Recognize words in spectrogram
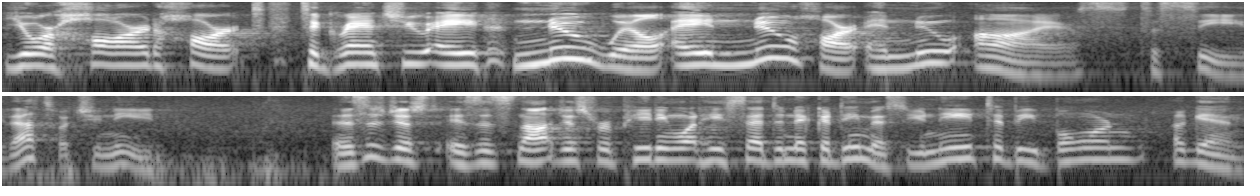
your hard heart, to grant you a new will, a new heart, and new eyes to see. That's what you need. This is just is it's not just repeating what he said to Nicodemus. You need to be born again.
